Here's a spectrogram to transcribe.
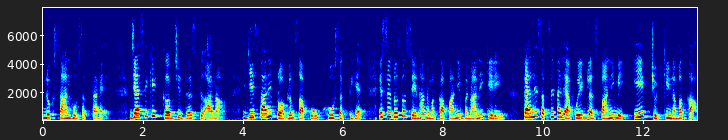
नुकसान हो सकता है। जैसे कि कब्ज दस्त आना, ये सारी प्रॉब्लम्स आपको हो सकती है। इसलिए दोस्तों, सेंधा नमक का पानी बनाने के लिए पहले, सबसे पहले आपको एक गिलास पानी में एक चुटकी नमक का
